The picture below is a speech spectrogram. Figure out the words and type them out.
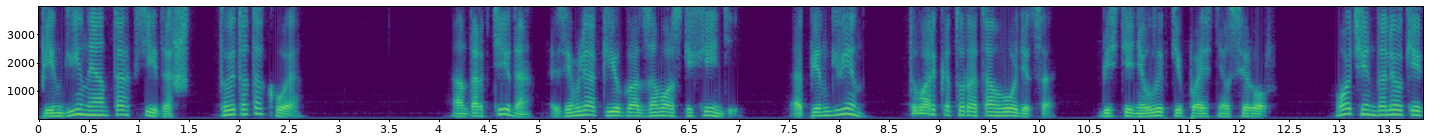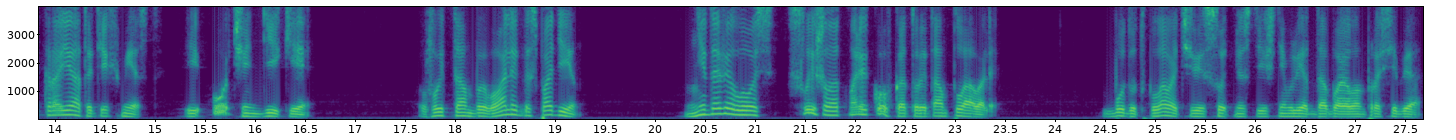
Пингвины Антарктида, что это такое?» «Антарктида — земля к югу от заморских Индий, а пингвин — тварь, которая там водится», — без тени улыбки пояснил Серов. «Очень далекие края от этих мест и очень дикие». «Вы там бывали, господин?» «Не довелось. Слышал от моряков, которые там плавали». «Будут плавать через сотню с лишним лет», — добавил он про себя.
